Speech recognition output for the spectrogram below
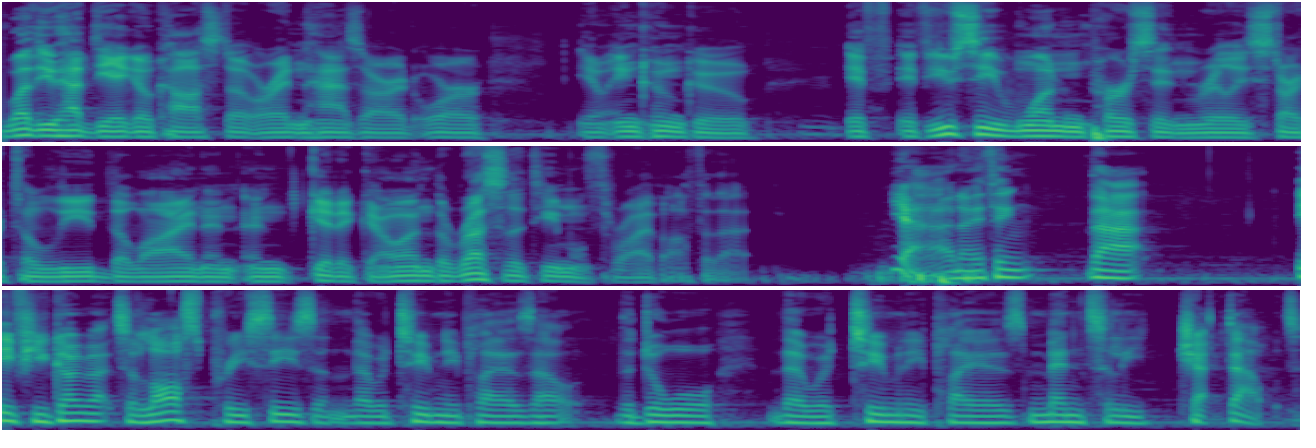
whether you have Diego Costa or Eden Hazard or you know Nkunku, if if you see one person really start to lead the line and, and get it going, the rest of the team will thrive off of that. Yeah, and I think that if you go back to last preseason, there were too many players out the door. There were too many players mentally checked out.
